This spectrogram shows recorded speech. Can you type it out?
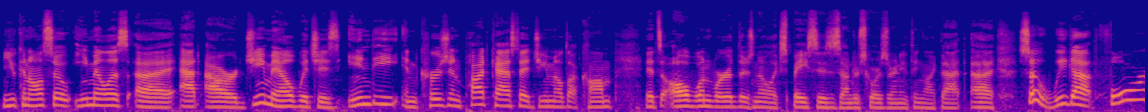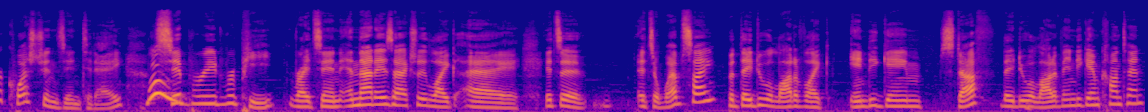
You can also email us uh, at our gmail which is indie incursion podcast at gmail.com it's all one word. There's no like spaces underscores or anything like that. Uh, so we got four questions in today. Sip read repeat writes in and that is actually like a it's a it's a website, but they do a lot of like indie game stuff. They do a lot of indie game content,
